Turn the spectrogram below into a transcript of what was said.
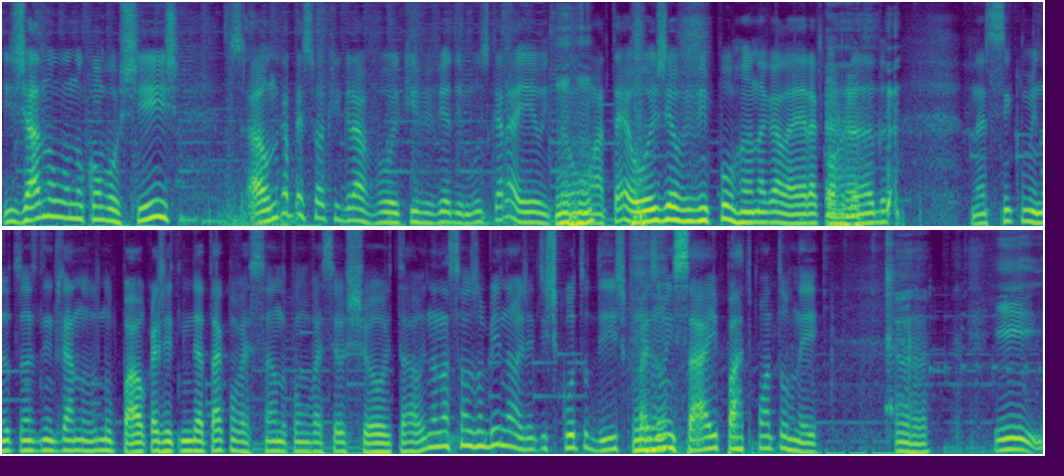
E já no, no Combo X, a única pessoa que gravou e que vivia de música era eu. Então, uhum. até hoje eu vivo empurrando a galera, acordando. Uhum. né? Cinco minutos antes de entrar no, no palco, a gente ainda tá conversando como vai ser o show e tal. E na Nação Zumbi não, a gente escuta o disco, faz Uhum. um ensaio e parte pra uma turnê. Aham. E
